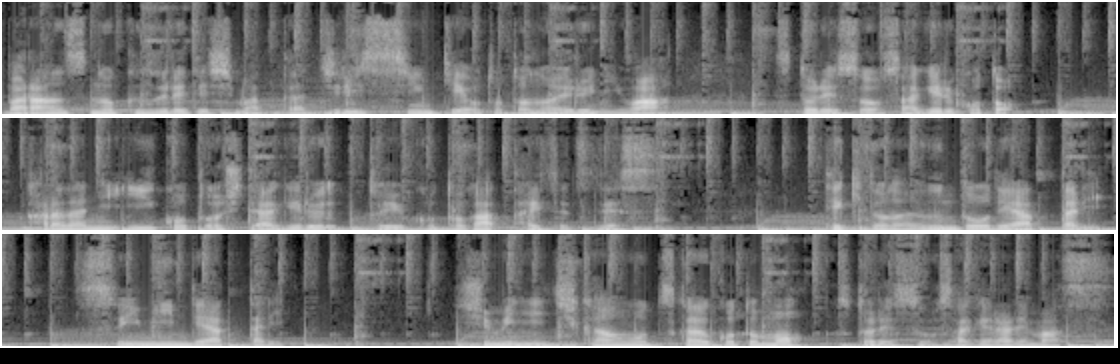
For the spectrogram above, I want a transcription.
バランスの崩れてしまった自律神経を整えるにはストレスを下げること体にいいことをしてあげるということが大切です適度な運動であったり睡眠であったり趣味に時間を使うこともストレスを下げられます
